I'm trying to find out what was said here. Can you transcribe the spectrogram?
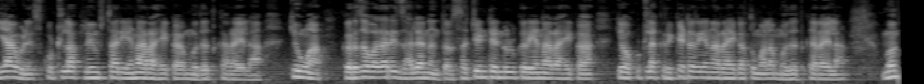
यावेळेस कुठला फिल्म स्टार येणार आहे का मदत करायला? किंवा कर्जबाजारी झाल्यानंतर सचिन तेंडुलकर येणार आहे का? किंवा कुठला क्रिकेटर येणार आहे का तुम्हाला मदत करायला? मग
